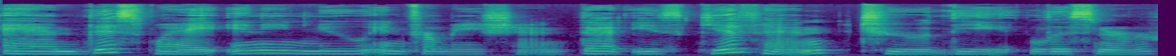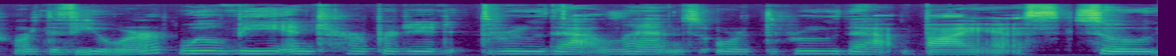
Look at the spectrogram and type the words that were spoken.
And this way, any new information that is given to the listener or the viewer will be interpreted through that lens or through that bias. So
